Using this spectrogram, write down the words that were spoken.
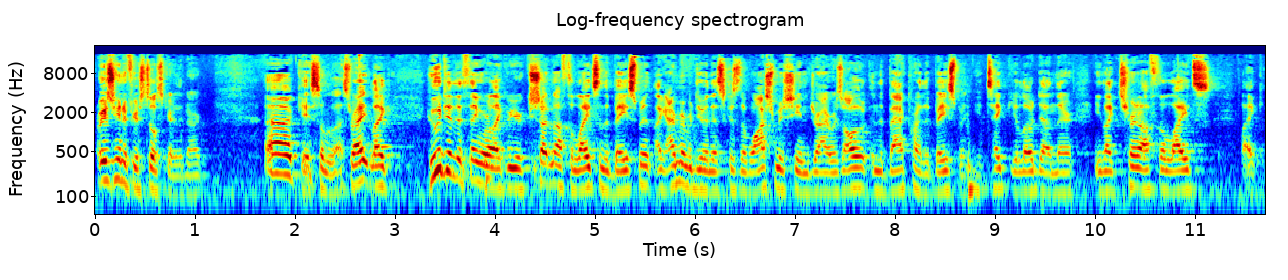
Raise your hand if you're still scared of the dark. Okay, some of us, right? Like, who did the thing where, like, when you're shutting off the lights in the basement? Like, I remember doing this because the washing machine dryer was all in the back part of the basement. You take your load down there, you like turn off the lights, like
